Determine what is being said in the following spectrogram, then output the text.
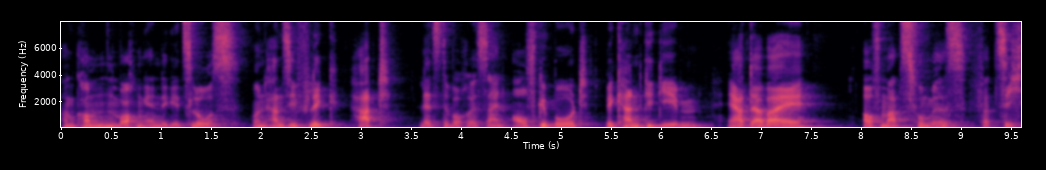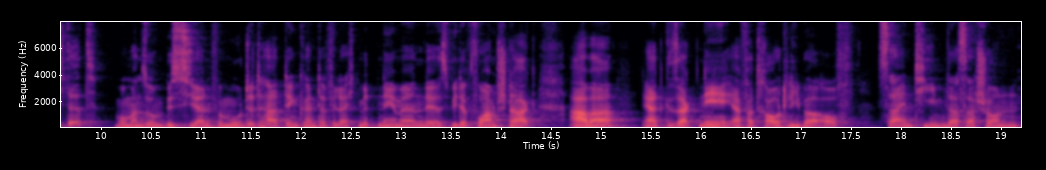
am kommenden Wochenende geht's los und Hansi Flick hat letzte Woche sein Aufgebot bekannt gegeben. Er hat dabei auf Mats Hummels verzichtet, wo man so ein bisschen vermutet hat, den könnte er vielleicht mitnehmen, der ist wieder formstark, aber er hat gesagt, nee, er vertraut lieber auf sein Team, das er schon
